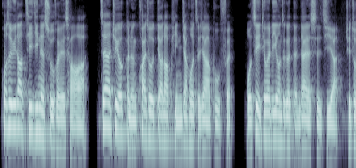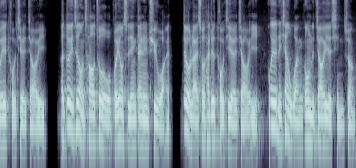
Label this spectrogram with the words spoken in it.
或是遇到基金的赎回潮啊，这样就有可能快速掉到平价或折价的部分。我自己就会利用这个等待的时机啊，去做一些投机的交易。而对于这种操作，我不会用时间概念去玩。对我来说，它就投机的交易，会有点像晚工的交易的形状。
